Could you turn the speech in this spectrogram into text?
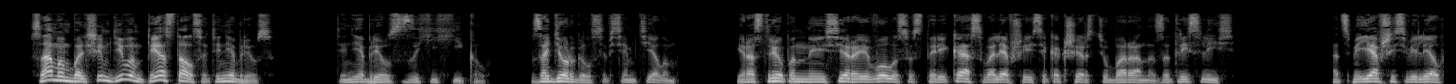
— Самым большим дивом ты остался, Тенебриус. Тенебриус захихикал, задергался всем телом и растрепанные серые волосы старика, свалявшиеся как шерсть у барана, затряслись. Отсмеявшись, велел.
